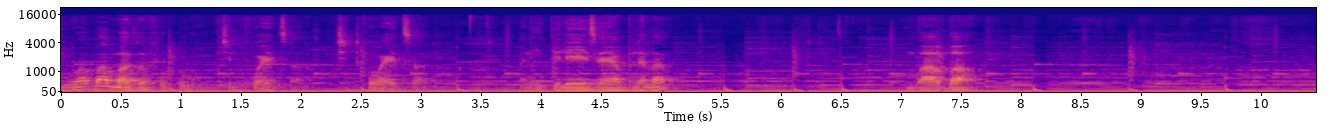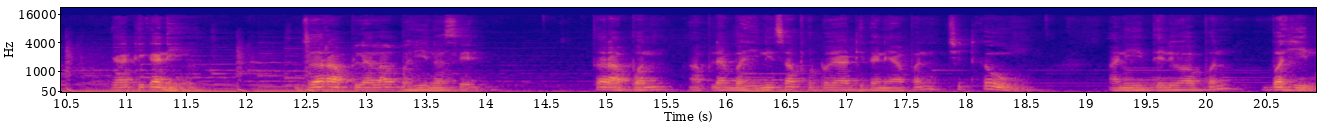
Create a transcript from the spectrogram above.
किंवा बाबाचा फोटो चिपकवायचा चिटकवायचा. आणि इथे लिहायचं आहे आपल्याला बाबा. या ठिकाणी जर आपल्याला बहीण असेल तर आपण आपल्या बहिणीचा फोटो या ठिकाणी आपण चिटकवू. आणि इथे लिहू आपण बहीण.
